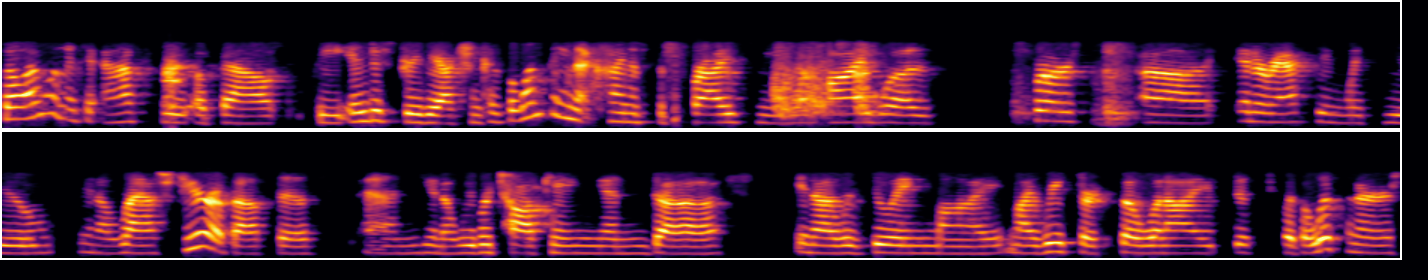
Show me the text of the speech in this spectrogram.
So I wanted to ask you about the industry reaction because the one thing that kind of surprised me when I was first uh, interacting with you, you know, last year about this, and you know, we were talking, and uh, you know, I was doing my my research. So when I just for the listeners,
